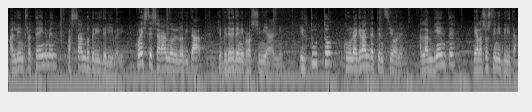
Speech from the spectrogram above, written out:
all'entertainment passando per il delivery. Queste saranno le novità che vedrete nei prossimi anni, il tutto con una grande attenzione all'ambiente e alla sostenibilità.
